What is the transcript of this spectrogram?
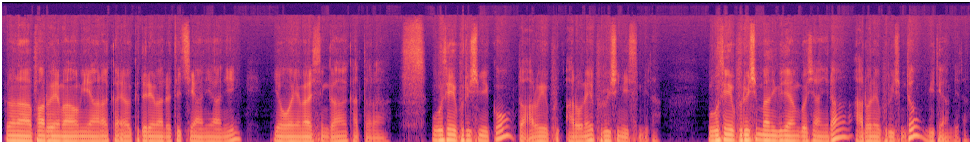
그러나 바로의 마음이 안악하여 그들의 말을 듣지 아니하니 여호와의 말씀과 같더라 모세의 부르심이 있고 또 아론의, 부- 아론의 부르심이 있습니다 모세의 부르심만 위대한 것이 아니라 아론의 부르심도 위대합니다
